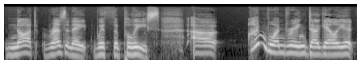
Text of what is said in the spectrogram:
not resonate with the police. Uh, I'm wondering, Doug Elliott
